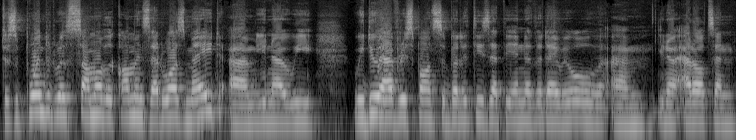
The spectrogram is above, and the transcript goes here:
disappointed with some of the comments that was made. Um, you know, we we do have responsibilities at the end of the day. We're all um, you know adults, and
